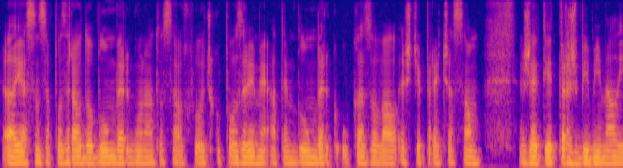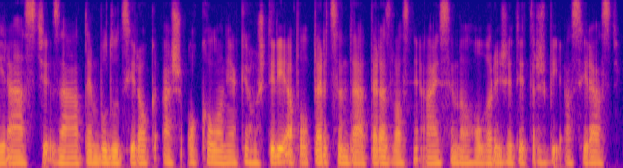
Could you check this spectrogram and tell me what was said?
E, ja som sa pozeral do Bloombergu, na to sa o chvíľočku pozrieme a ten Bloomberg ukazoval ešte predčasom, že tie tržby by mali rásť za ten budúci rok až okolo nejakého 4,5% a teraz vlastne ASML hovorí, že tie tržby asi rásť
